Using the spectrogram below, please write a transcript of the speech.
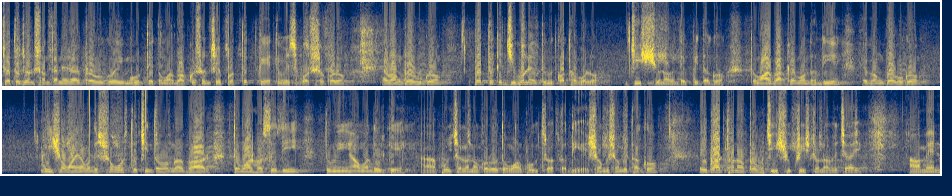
যতজন সন্তানেরা প্রভুগো এই মুহূর্তে তোমার বাক্য শুনছে, প্রত্যেককে তুমি স্পর্শ করো। এবং প্রভুগো প্রত্যেকের জীবনে তুমি কথা বলো। যিশু নামে দেব পিতাগো তোমার বাক্যের মধ্য দিয়ে এবং প্রভুগো এই সময় আমাদের সমস্ত চিন্তা ভাবনার ভার তোমার হস্তে দিই। তুমি আমাদেরকে পরিচালনা করো, তোমার পবিত্র আত্মা দিয়ে। সঙ্গে সঙ্গে থাকো। এই প্রার্থনা প্রভু যীশু খ্রিস্ট নামে চাই। আমেন।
